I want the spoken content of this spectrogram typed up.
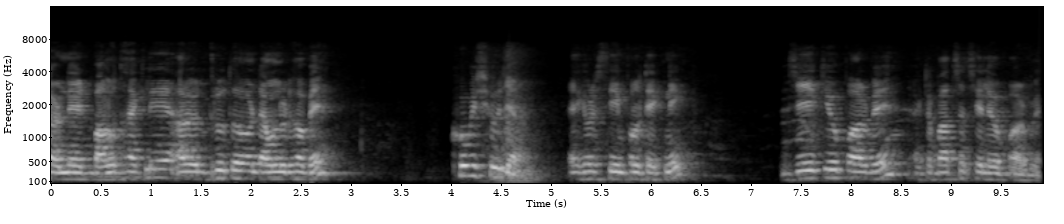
কারণ নেট ভালো থাকলে আরও দ্রুত ডাউনলোড হবে। খুবই সোজা, একেবারে সিম্পল টেকনিক যে কেউ পারবে, একটা বাচ্চা ছেলেও পারবে।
